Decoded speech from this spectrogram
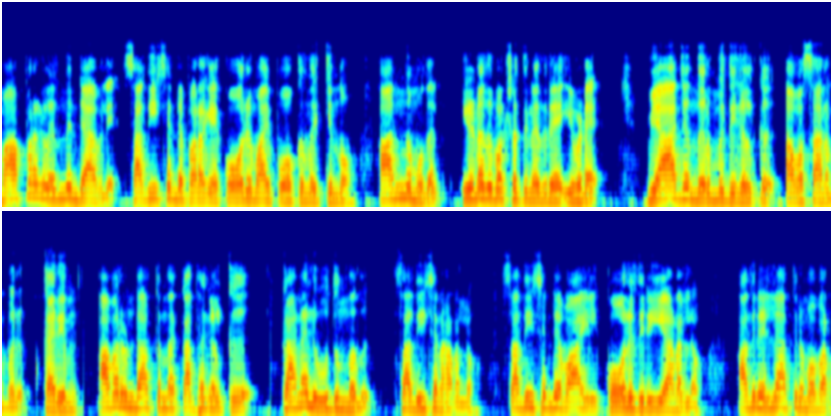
മാപ്പറകൾ എന്നും രാവിലെ സതീശന്റെ പിറകെ കോലുമായി പോക്ക് നിൽക്കുന്നോ. അന്ന് മുതൽ ഇടതുപക്ഷത്തിനെതിരെ ഇവിടെ വ്യാജ നിർമ്മിതികൾക്ക് അവസാനം വരും. കാര്യം അവരുണ്ടാക്കുന്ന കഥകൾക്ക് കനലൂതുന്നത് സതീശനാണല്ലോ. സതീശന്റെ വായിൽ കോൽ തിരികെയാണല്ലോ അതിനെല്ലാത്തിനും അവർ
